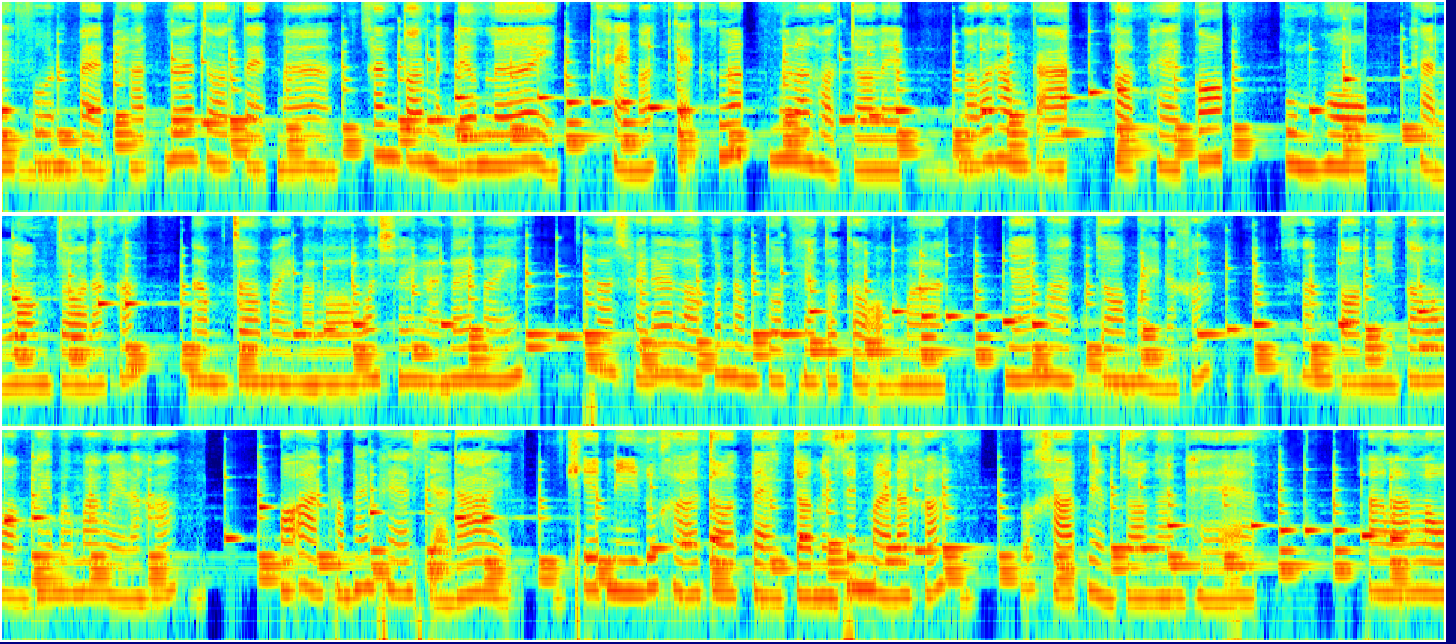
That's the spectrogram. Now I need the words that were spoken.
iPhone 8พัดหน้าจอแตกมา ขั้นตอนเหมือนเดิมเลย ไขน็อตแกะเครื่อง เมื่อเราถอดจอแล้ว เราก็ทำการถอดแพรกล้องปุ่มโฮมแผ่นรองจอนะคะนำจอใหม่มาลองว่าใช้งานได้ไหม ถ้าใช้ได้เราก็นำตัวแพรตัวเก่าออกมา ย้ายมาจอใหม่นะคะ ขั้นตอนนี้ต้องระวังให้มากๆเลยนะคะ เพราะอาจทำให้แพรเสียได้ เคสนี้ลูกค้าจอแตกจอเป็นเส้นไม้นะคะ ลูกค้าเปลี่ยนจองานแท้ทางร้าน เรา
